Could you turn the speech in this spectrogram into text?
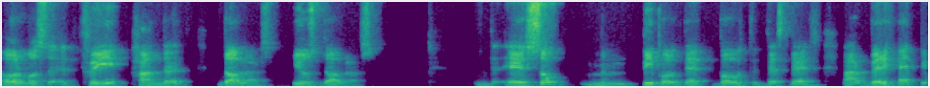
almost $300 US dollars uh, so um, people that bought this debt are very happy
